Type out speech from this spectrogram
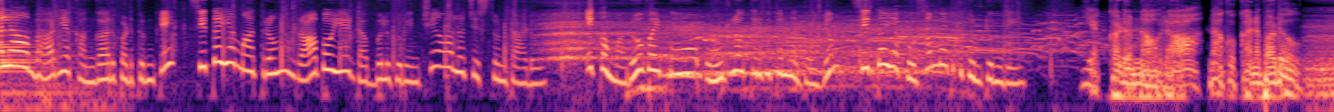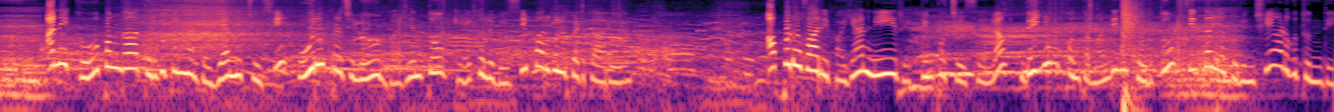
అలా భార్య కంగారు పడుతుంటే సిద్ధయ్య మాత్రం రాబోయే డబ్బుల గురించి ఆలోచిస్తుంటాడు. ఇక మరోవైపు ఊర్లో తిరుగుతున్న దయ్యం సిద్ధయ్య కోసం వెతుకుతుంటుంది. ఎక్కడున్నావురా? నాకు కనబడు. అని కోపంగా తిరుగుతున్న దయ్యాన్ని చూసి ఊరి ప్రజలు భయంతో కేకలు వేసి పరుగులు పెడతారు. అప్పుడు వారి భయాన్ని రెట్టింపు చేసేలా దెయ్యం కొంతమందిని కొడుతూ సిద్ధయ్య గురించి అడుగుతుంది.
